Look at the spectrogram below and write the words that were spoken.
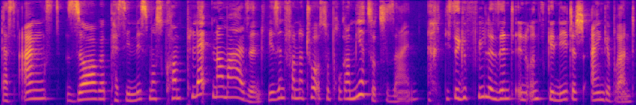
dass Angst, Sorge, Pessimismus komplett normal sind. Wir sind von Natur aus so programmiert, so zu sein. Diese Gefühle sind in uns genetisch eingebrannt.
